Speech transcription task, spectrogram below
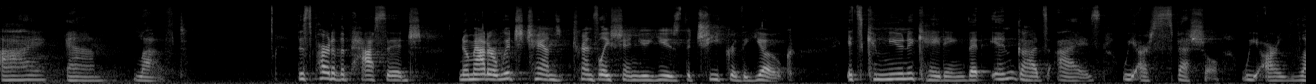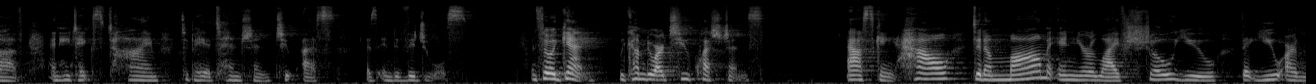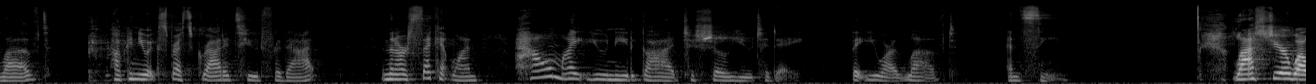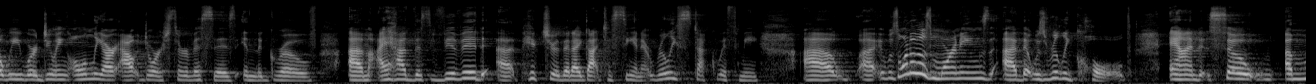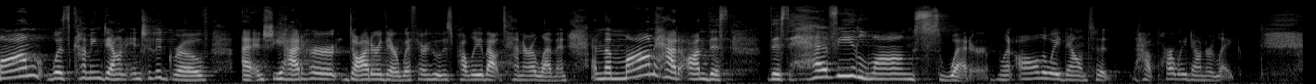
I am loved. This part of the passage, no matter which trans- translation you use, the cheek or the yoke, it's communicating that in God's eyes, we are special, we are loved, and He takes time to pay attention to us as individuals. And so, again, we come to our two questions asking, How did a mom in your life show you that you are loved? How can you express gratitude for that? And then our second one, how might you need God to show you today that you are loved and seen? Last year, while we were doing only our outdoor services in the Grove, um, I had this vivid uh, picture that I got to see, and it really stuck with me. Uh, uh, it was one of those mornings uh, that was really cold. And so a mom was coming down into the Grove, uh, and she had her daughter there with her, who was probably about 10 or 11. And the mom had on this this heavy, long sweater, went all the way down to partway down her leg.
